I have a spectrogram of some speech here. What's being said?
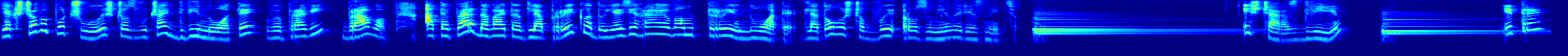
Якщо ви почули, що звучать дві ноти, ви праві, браво! А тепер давайте для прикладу я зіграю вам три ноти для того, щоб ви розуміли різницю. І ще раз дві. І три.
